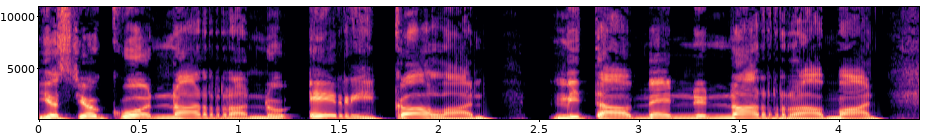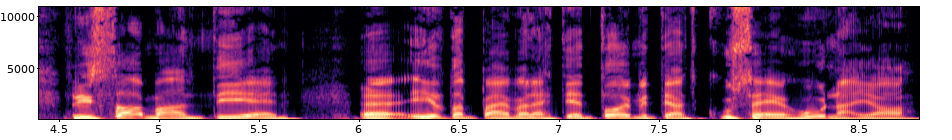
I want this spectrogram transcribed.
jos joku on narrannut eri kalan, mitä on mennyt narraamaan, niin saman tien äh, iltapäivälehtien toimittajat kusee hunajaa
